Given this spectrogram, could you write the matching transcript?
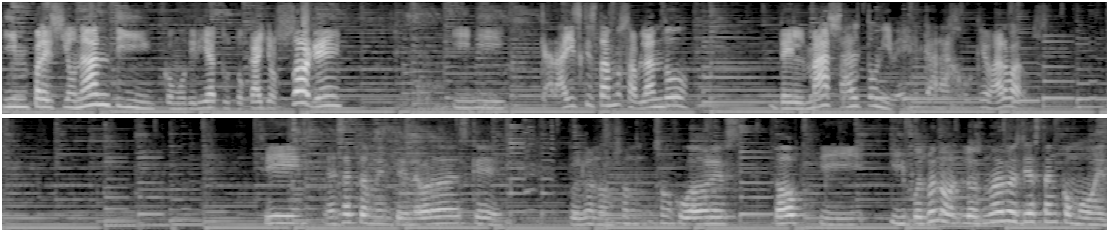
impresionante, como diría tu tocayo Sogue. Y caray, es que estamos hablando del más alto nivel, carajo, qué bárbaros. Sí, exactamente. La verdad es que, pues bueno, son, son jugadores top y, y pues bueno, los nueve ya están como en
